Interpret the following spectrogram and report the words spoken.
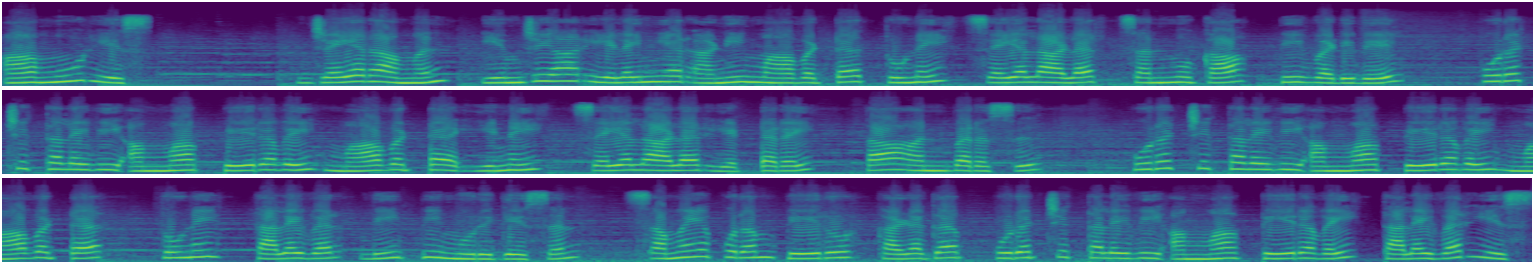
Amur S. Jayaraman MGR இளைஞர் அணி மாவட்ட துணை செயலாளர் சண்முகா பி. வடிவேல் புரட்சித் தலைவி அம்மா பேரவை மாவட்ட இணை செயலாளர் எட்டரை தா. அன்பரசு புரட்சித் தலைவி அம்மா பேரவை மாவட்ட துணை தலைவர் வி. பி. முருகேசன் சமயபுரம் பேரூர் கழக புரட்சித் தலைவி அம்மா பேரவை தலைவர் எஸ்.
